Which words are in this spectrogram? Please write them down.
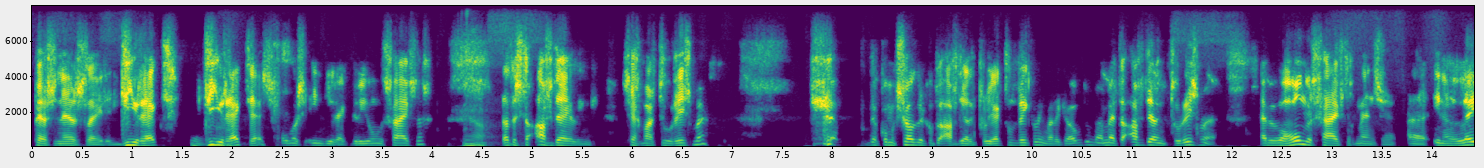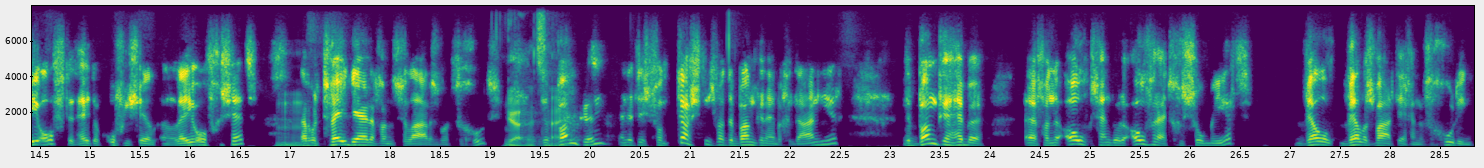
personeelsleden. Direct. Direct, hè. Soms indirect 350. Ja. Dat is de afdeling, zeg maar, toerisme dan kom ik zo direct op de afdeling projectontwikkeling, wat ik ook doe. Maar met de afdeling toerisme hebben we 150 mensen uh, in een lay-off. Dat heet ook officieel een lay-off gezet. Hmm. Daar wordt twee derde van het salaris wordt vergoed. Ja, de banken, en het is fantastisch wat de banken hebben gedaan hier. De banken hebben, uh, van de zijn door de overheid gesommeerd. Wel, weliswaar tegen een vergoeding.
